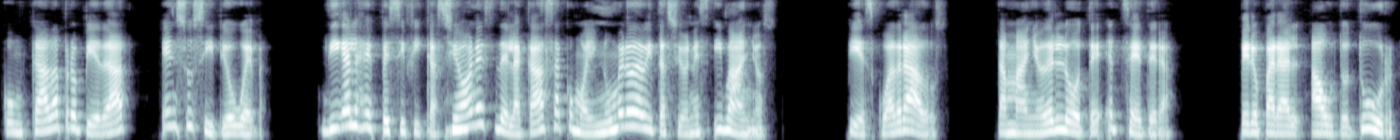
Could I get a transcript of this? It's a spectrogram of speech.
con cada propiedad en su sitio web. Diga las especificaciones de la casa como el número de habitaciones y baños, pies cuadrados, tamaño del lote, etc. Pero para el autotour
